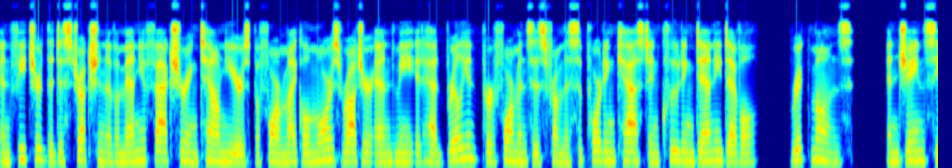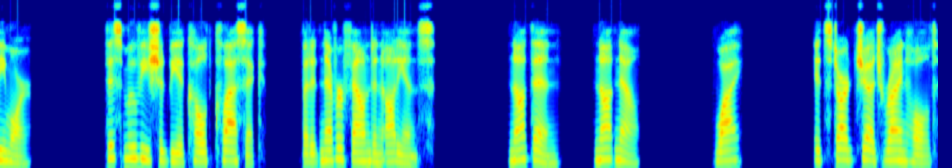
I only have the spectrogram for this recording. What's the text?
and featured the destruction of a manufacturing town years before Michael Moore's Roger and Me. It had brilliant performances from the supporting cast including Danny DeVito, Rick Moranis, and Jane Seymour. This movie should be a cult classic, but it never found an audience. Not then, not now. Why? It starred Judge Reinhold.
